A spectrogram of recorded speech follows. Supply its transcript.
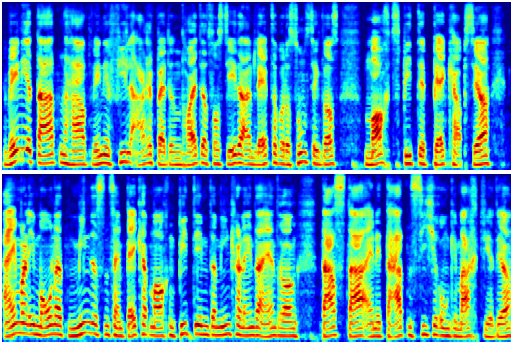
wenn ihr Daten habt, wenn ihr viel arbeitet und heute hat fast jeder einen Laptop oder sonst irgendwas, macht's bitte Backups, ja. Einmal im Monat mindestens ein Backup machen, bitte im Terminkalender eintragen, dass da eine Datensicherung gemacht wird, ja.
